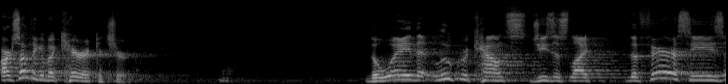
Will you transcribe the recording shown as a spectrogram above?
are something of a caricature. The way that Luke recounts Jesus' life the Pharisees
